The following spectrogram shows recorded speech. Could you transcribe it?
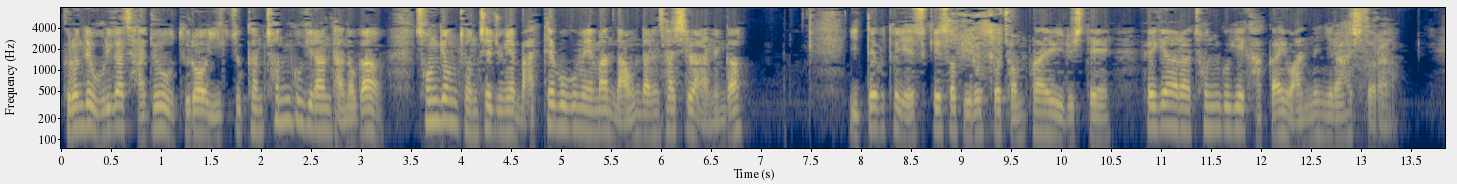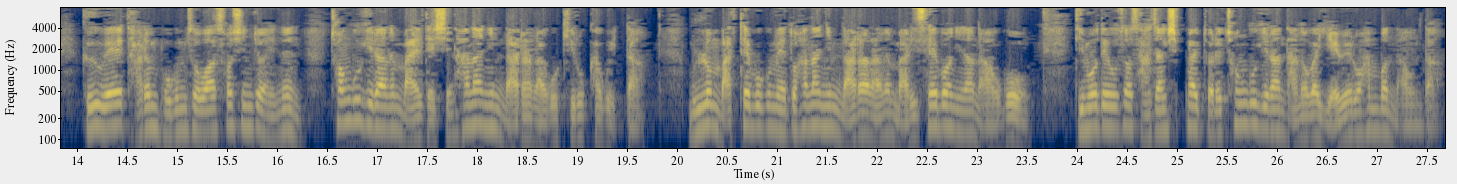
그런데 우리가 자주 들어 익숙한 천국이란 단어가 성경 전체 중에 마태복음에만 나온다는 사실을 아는가? 이때부터 예수께서 비로소 전파하여 이르시되 회개하라 천국이 가까이 왔느니라 하시더라. 그 외에 다른 복음서와 서신저에는 천국이라는 말 대신 하나님 나라라고 기록하고 있다. 물론 마태복음에도 하나님 나라라는 말이 세 번이나 나오고 디모데후서 4장 18절에 천국이란 단어가 예외로 한 번 나온다.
